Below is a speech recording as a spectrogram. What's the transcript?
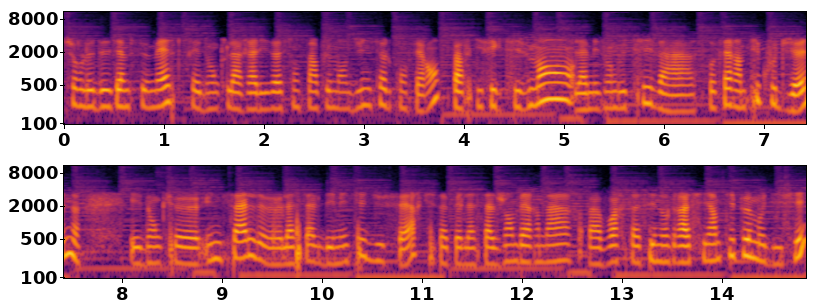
sur le deuxième semestre et donc la réalisation simplement d'une seule conférence parce qu'effectivement la Maison de l'Outil va se refaire un petit coup de jeune et donc euh, une salle, euh, la salle des métiers du fer qui s'appelle la salle Jean Bernard va avoir sa scénographie un petit peu modifiée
